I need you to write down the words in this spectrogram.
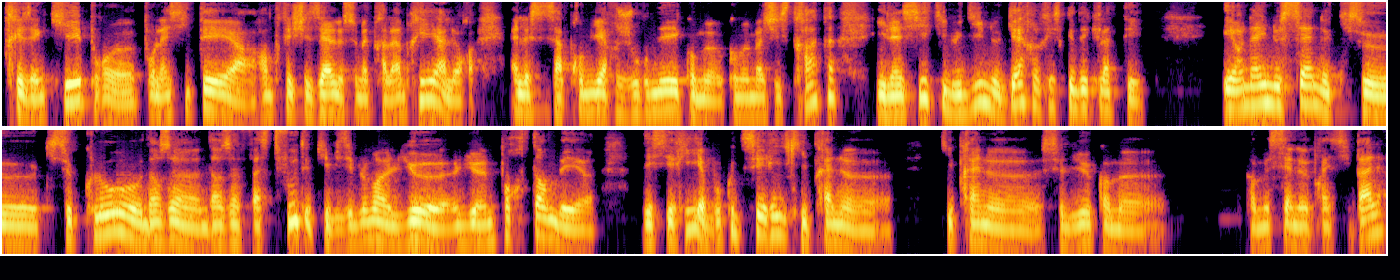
très inquiet pour pour l'inciter à rentrer chez elle, se mettre à l'abri. Alors elle, c'est sa première journée comme comme magistrate. Il incite, il lui dit une guerre risque d'éclater. Et on a une scène qui se qui se clôt dans un dans un fast-food qui est visiblement un lieu lieu important des des séries. Il y a beaucoup de séries qui prennent qui prennent ce lieu comme comme scène principale.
